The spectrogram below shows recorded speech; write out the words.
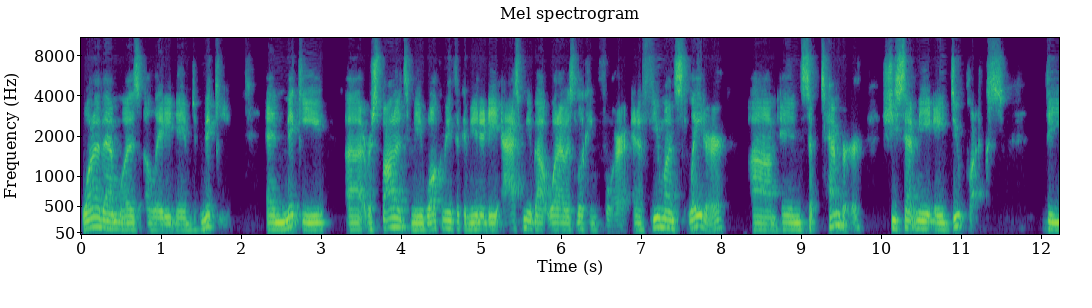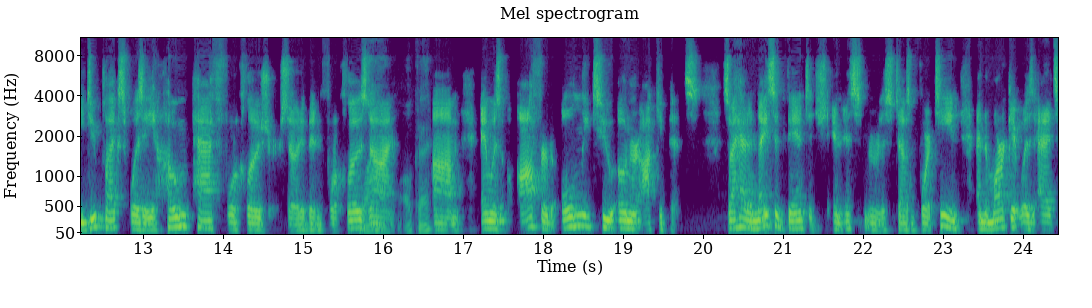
One of them was a lady named Mickey. And Mickey uh, responded to me, welcomed me to the community, asked me about what I was looking for. And a few months later, um, in September, she sent me a duplex. The duplex was a home path foreclosure, so it had been foreclosed Wow, on Okay. um, and was offered only to owner occupants. So I had a nice advantage in this, remember this 2014, and the market was at its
